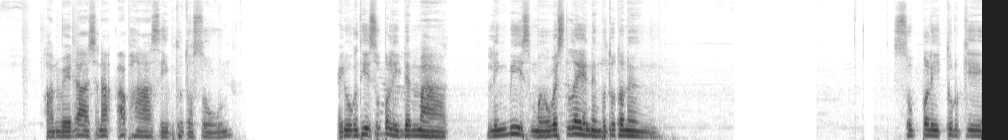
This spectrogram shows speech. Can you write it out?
3อันเวด้าชนะอัพฮา4ประตูต่อ0ไปดูกันที่ซูเปอร์ลีกเดนมาร์กลิงบี้เสมอเวสเล่1ประตูต่อ1ซูเปอร์ลีกตุรกี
